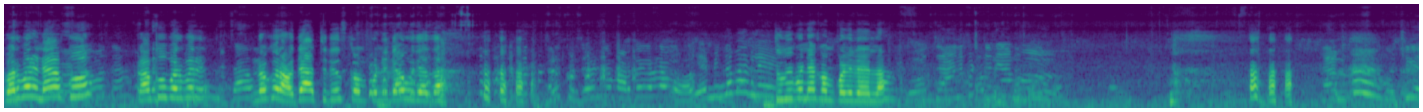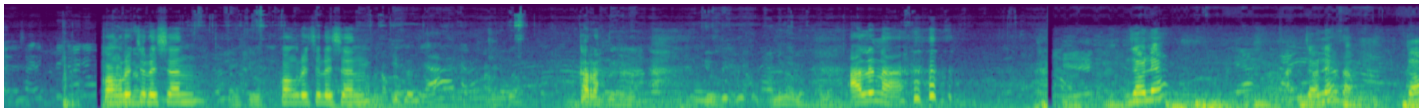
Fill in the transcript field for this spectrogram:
बरोबर आहे ना काकू? काकू बरोबर आहे. नको राहू द्या आजचे दिवस कंपनी द्या उद्याचा तुम्ही पण या कंपनी द्यायला. कॉंग्रॅच्युलेशन कॉंग्रॅच्युलेशन करा. आलं. ना. जेवल्या जेवल्या का?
